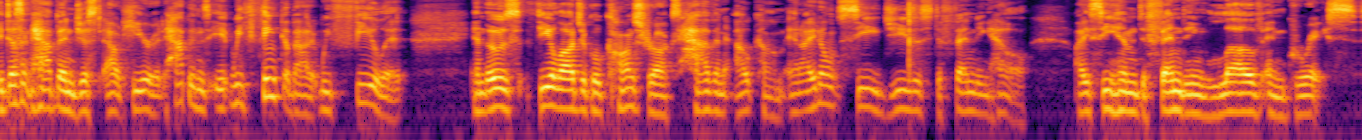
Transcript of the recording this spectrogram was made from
it doesn't happen just out here it happens it, we think about it we feel it and those theological constructs have an outcome and i don't see jesus defending hell i see him defending love and grace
